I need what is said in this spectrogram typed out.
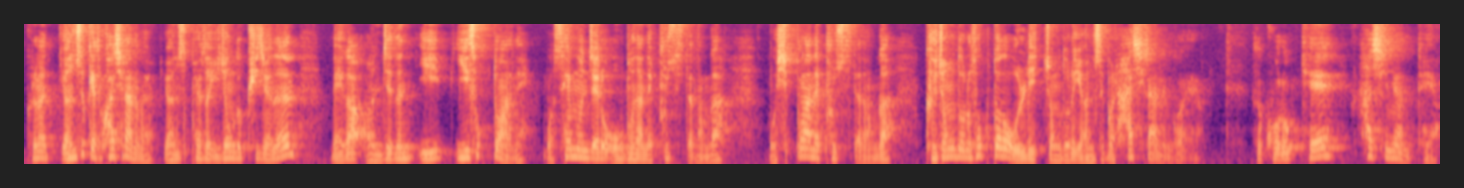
그러면 연습 계속 하시라는 거예요. 연습해서 이 정도 퀴즈는 내가 언제든 이, 이 속도 안에, 뭐 세 문제를 5분 안에 풀 수 있다던가, 뭐 10분 안에 풀 수 있다던가, 그 정도로 속도가 올릴 정도로 연습을 하시라는 거예요. 그래서 그렇게 하시면 돼요.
